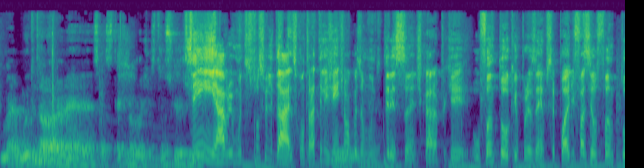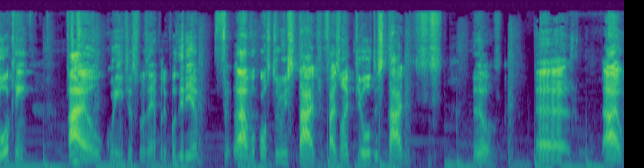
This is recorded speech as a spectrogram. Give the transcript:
Mano, muito da hora, né? Essas tecnologias estão surgindo. Sim, abre muitas possibilidades. Contrato inteligente Sim. é uma coisa muito interessante, cara. Porque o fan token, por exemplo, você pode fazer o fan token. Ah, é o Corinthians, por exemplo, ele poderia. Ah, vou construir um estádio. Faz um IPO do estádio. Entendeu? É... Ah,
